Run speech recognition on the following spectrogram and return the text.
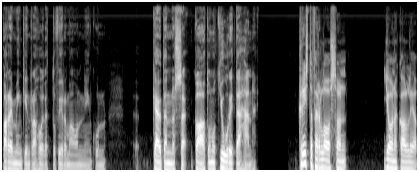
paremminkin rahoitettu firma on niin kuin käytännössä kaatunut juuri tähän. Christopher Lawson, Joona Kallio,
